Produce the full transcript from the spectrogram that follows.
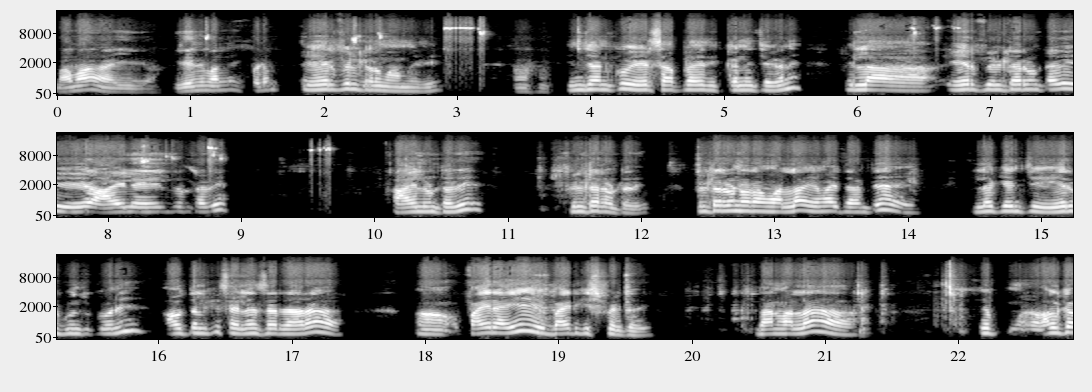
మామ ఇదేంది మళ్ళీ ఇప్పడం? ఎయిర్ ఫిల్టర్ మామ ఇది. ఇంజన్కు ఎయిర్ సప్లై ఇక్కడ నుంచే కానీ ఇలా ఎయిర్ ఫిల్టర్ ఉంటుంది ఆయిల్ ఎయిర్ ఉంటుంది ఆయిల్ ఉంటుంది ఫిల్టర్ ఉంటుంది. ఫిల్టర్ ఉండడం వల్ల ఏమవుతుందంటే ఇళ్ళకించి ఎయిర్ గుంజుకొని అవతలకి సైలెన్సర్ ద్వారా ఫైర్ అయ్యి బయటకి ఇచ్చి పెడుతుంది దానివల్ల అల్కా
